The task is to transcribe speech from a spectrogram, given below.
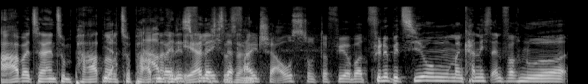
Arbeit sein, zum Partner Ja, oder zur Partnerin Arbeit ist ehrlich vielleicht zu der falsche Ausdruck dafür, aber für eine Beziehung, man kann nicht einfach nur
